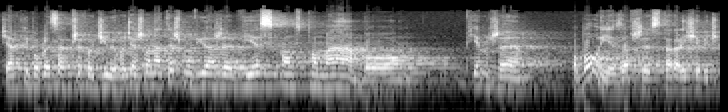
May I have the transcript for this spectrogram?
Ciarki po plecach przechodziły, chociaż ona też mówiła, że wie skąd to ma, bo wiem, że oboje zawsze starali się być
